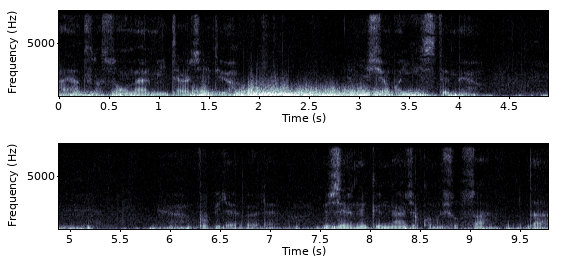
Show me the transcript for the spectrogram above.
hayatına son vermeyi tercih ediyor. yaşamayı istemiyor. Bu bile böyle üzerine günlerce konuşulsa da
